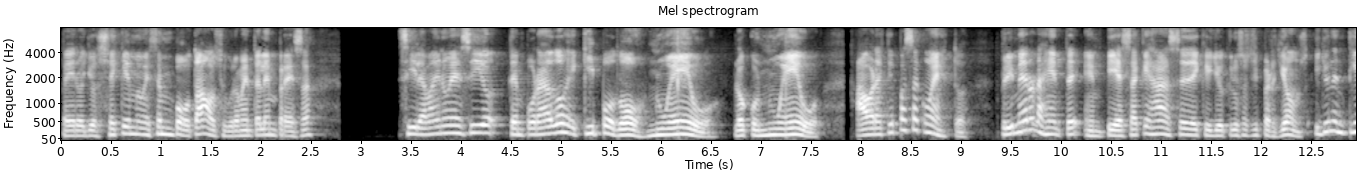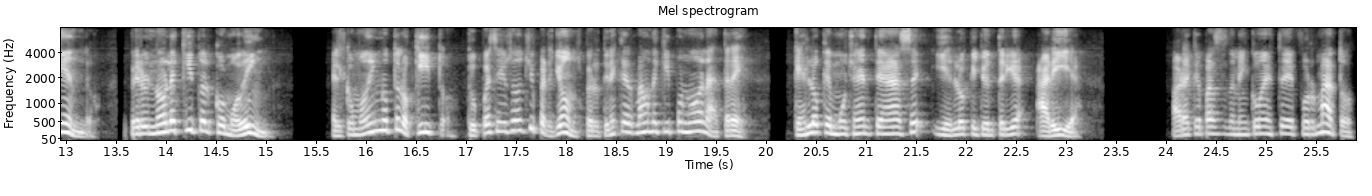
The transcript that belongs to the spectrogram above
pero yo sé que me hubiesen votado seguramente la empresa. Si la vaina hubiese sido temporada 2, equipo 2, nuevo, loco, nuevo. Ahora, ¿qué pasa con esto? Primero la gente empieza a quejarse de que yo quiero usar Chipper Jones. Y yo lo entiendo. Pero no le quito el comodín. El comodín no te lo quito. Tú puedes seguir usando Chipper Jones, pero tienes que armar un equipo nuevo de la 3 que es lo que mucha gente hace y es lo que yo en teoría haría. Ahora, ¿qué pasa también con este formato?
